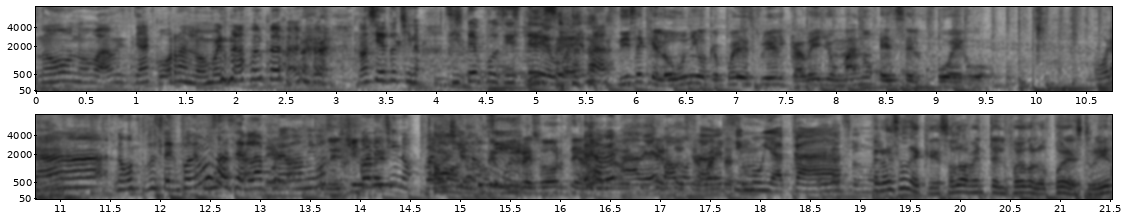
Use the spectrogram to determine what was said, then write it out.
No, no mames, ya córranlo, buena onda. No es cierto, chino. Sí te pusiste de buenas. dice que lo único que puede destruir el cabello humano es el fuego. Ahora, no, pues te- podemos hacer la prueba, amigos. Con el chino. Con el chino, con No, el chino. Tú que sí. muy resorte. A ver, a vamos a ver si un- muy acá. Oiga, si muy- pero eso de que solamente el fuego lo puede destruir,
